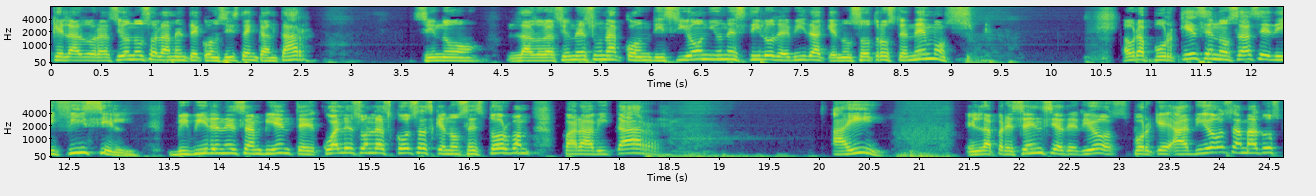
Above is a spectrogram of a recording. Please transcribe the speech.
que la adoración no solamente consiste en cantar, sino la adoración es una condición y un estilo de vida que nosotros tenemos. Ahora, ¿por qué se nos hace difícil vivir en ese ambiente? ¿Cuáles son las cosas que nos estorban para habitar ahí? En la presencia de Dios, porque a Dios, amados,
